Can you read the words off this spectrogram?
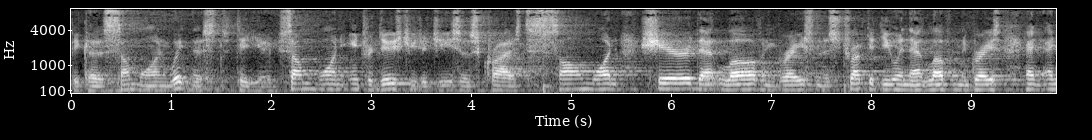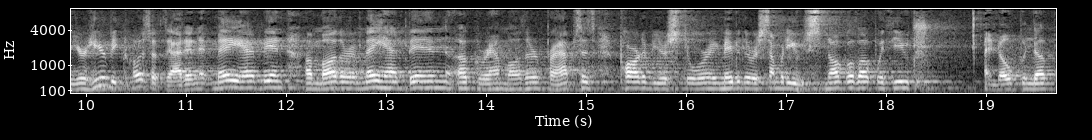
because someone witnessed to you. Someone introduced you to Jesus Christ. Someone shared that love and grace and instructed you in that love and the grace. And, and you're here because of that. And it may have been a mother, it may have been a grandmother. Perhaps it's part of your story. Maybe there was somebody who snuggled up with you and opened up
